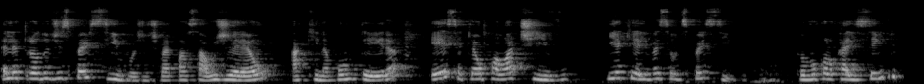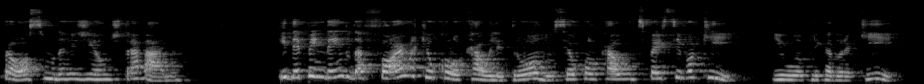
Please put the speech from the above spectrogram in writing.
eletrodo dispersivo. A gente vai passar o gel aqui na ponteira, esse aqui é o polo ativo e aqui ele vai ser o dispersivo. Então, eu vou colocar ele sempre próximo da região de trabalho. E dependendo da forma que eu colocar o eletrodo, se eu colocar o dispersivo aqui e o aplicador aqui,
